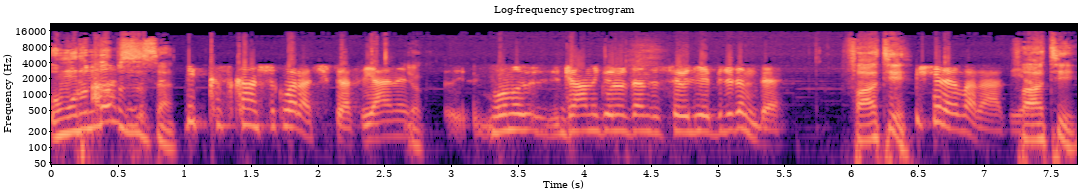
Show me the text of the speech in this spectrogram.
Umurunda Abi, mısın sen? Bir kıskançlık var açıkçası. Yani Yok. e, bunu canı gönülden de söyleyebilirim de. Fatih, Bir şeyler var abi ya. Fatih.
